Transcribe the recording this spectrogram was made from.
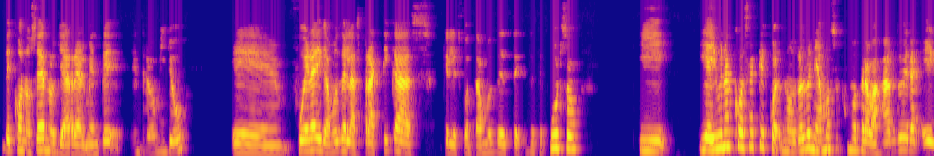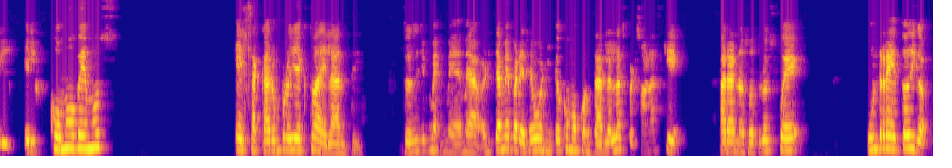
de conocernos ya realmente entre Omi y yo, eh, fuera, digamos, de las prácticas que les contamos de este, de este curso. Y, y hay una cosa que nosotros veníamos como trabajando, era el, el cómo vemos el sacar un proyecto adelante. Entonces, me, me, ahorita me parece bonito como contarle a las personas que para nosotros fue un reto, diga,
